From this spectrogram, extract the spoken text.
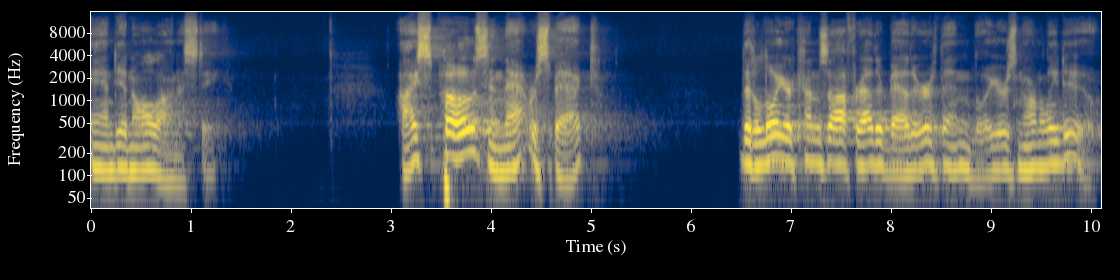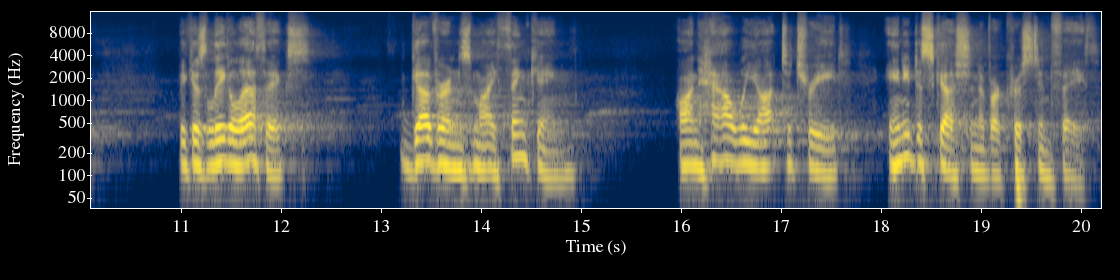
and in all honesty. I suppose, in that respect, that a lawyer comes off rather better than lawyers normally do, because legal ethics governs my thinking on how we ought to treat any discussion of our Christian faith,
